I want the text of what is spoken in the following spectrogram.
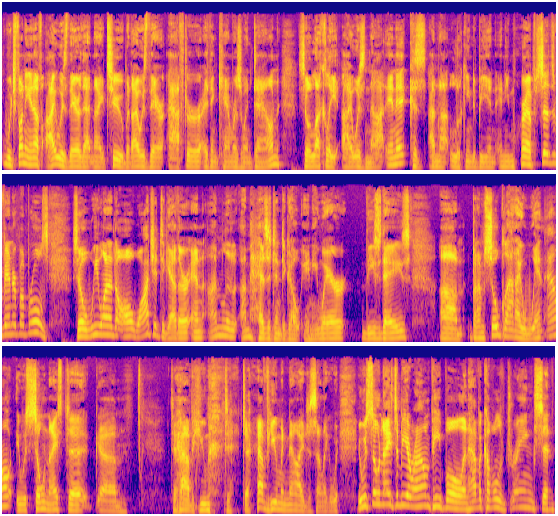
which, funny enough, I was there that night too, but I was there after I think cameras went down. So luckily, I was not in it because I'm not looking to be in any more episodes of Vanderpump Rules. So we wanted to all watch it together, and I'm little, I'm hesitant to go anywhere these days. Um, but I'm so glad I went out. It was so nice to. Um, to have human to, to, have human now i just sound like a, it was so nice to be around people and have a couple of drinks and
